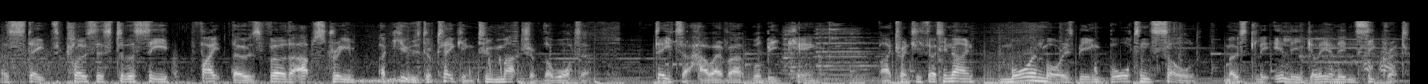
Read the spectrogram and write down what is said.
as states closest to the sea fight those further upstream accused of taking too much of the water. Data, however, will be king. By 2039, more and more is being bought and sold, mostly illegally and in secret.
